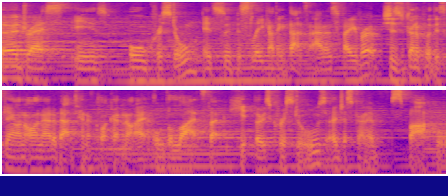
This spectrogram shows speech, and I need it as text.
third dress is all crystal. It's super sleek. I think that's Anna's favorite. She's going to put this gown on at about 10 o'clock at night. All the lights that hit those crystals are just going to sparkle.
